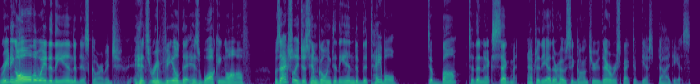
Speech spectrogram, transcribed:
Reading all the way to the end of this garbage, it's revealed that his walking off was actually just him going to the end of the table to bump to the next segment after the other hosts had gone through their respective gift ideas.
